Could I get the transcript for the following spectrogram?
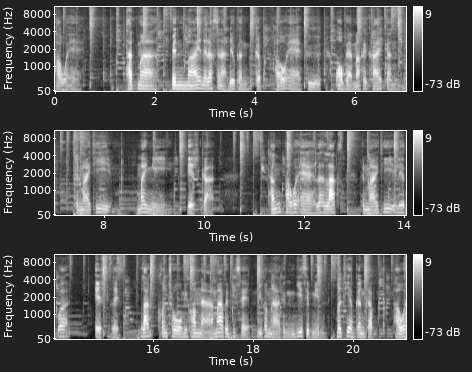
Power Air ถัดมาเป็นไม้ในลักษณะเดียวกันกับ Power Air คือออกแบบมาคล้ายๆกัน เป็นไม้ที่ไม่มี Edge Guard ทั้ง Power Air และ Lux เป็นไม้ที่เรียกว่า Edgeless Lux Control มีความหนามากเป็นพิเศษ มีความหนาถึง 20 มิล เมื่อเทียบกันกับ Power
